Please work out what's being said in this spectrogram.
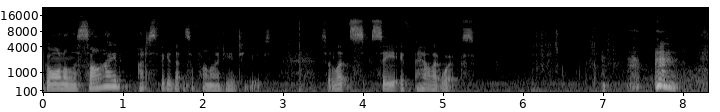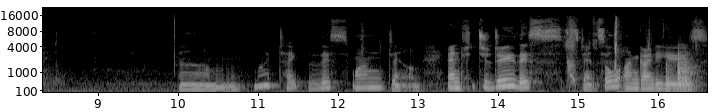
gone on the side, I just figured that's a fun idea to use. So let's see if, how that works. um, might take this one down. And to do this stencil, I'm going to use,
